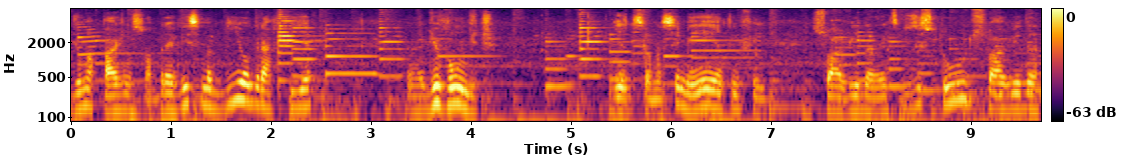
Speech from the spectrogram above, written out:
de uma página só, brevíssima biografia uh, de Wundt, desde o seu nascimento, enfim, sua vida antes dos estudos, sua vida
